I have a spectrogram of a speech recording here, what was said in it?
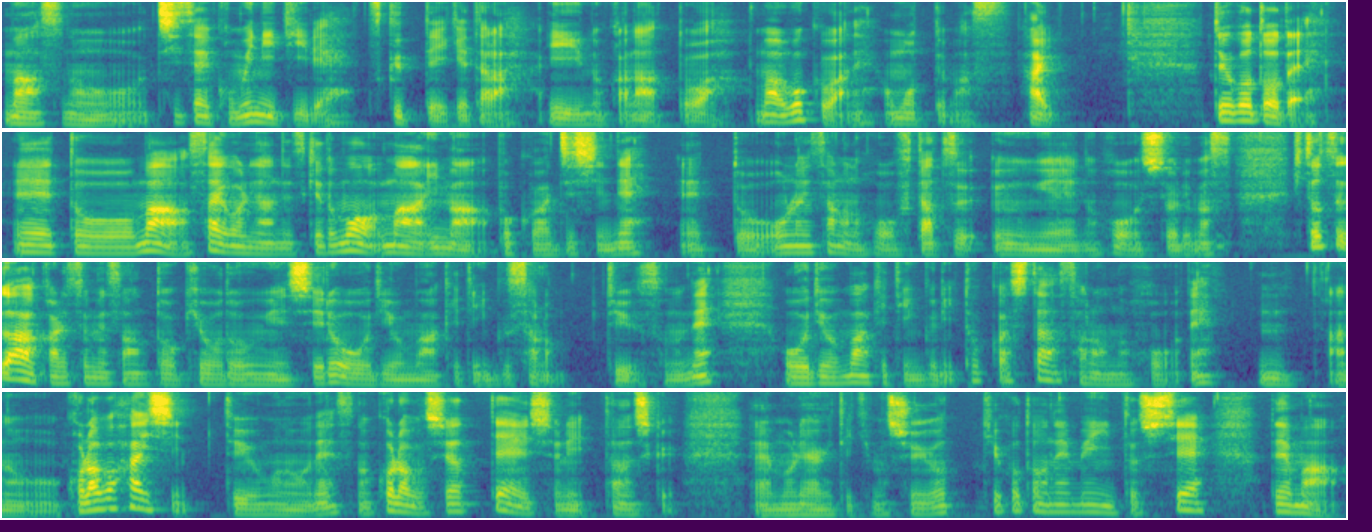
まあその小さいコミュニティで作っていけたらいいのかなとは、まあ僕はね、思ってます。はい。ということで、えっ、ー、と、まあ、最後になんですけども、まあ、今、僕は自身ね、えっと、オンラインサロンの方2つ運営の方をしております。1つが、カリスメさんと共同運営しているオーディオマーケティングサロンという、そのね、オーディオマーケティングに特化したサロンの方をね、うん、あの、コラボ配信っていうものをね、そのコラボし合って一緒に楽しく、盛り上げていきましょうよっていうことをね、メインとして、で、ま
